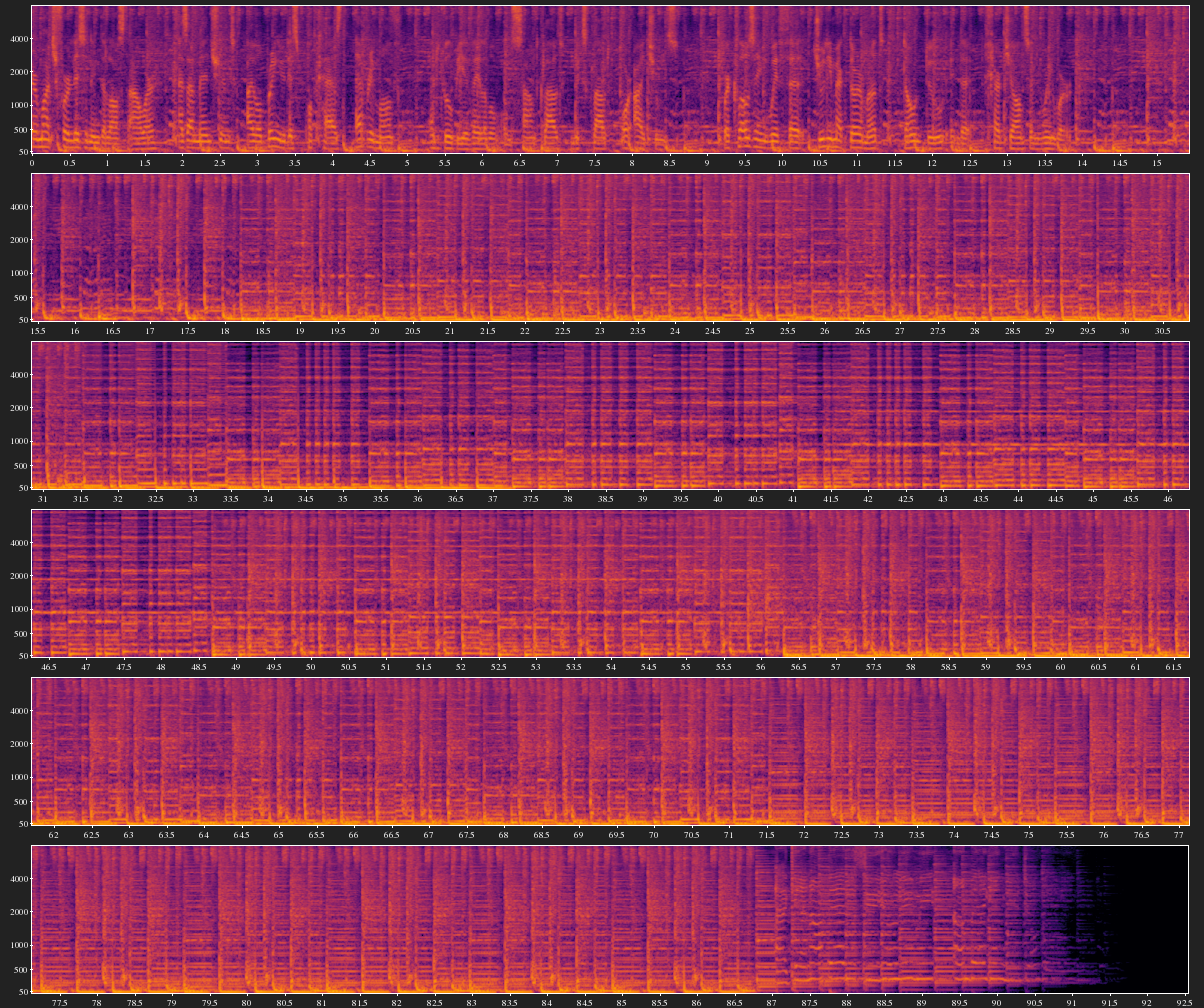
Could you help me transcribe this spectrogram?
Very much for listening the last hour. As I mentioned, I will bring you this podcast every month and it will be available on SoundCloud, Mixcloud, or iTunes. We're closing with uh, Julie McDermott, Don't Do in the Gerd Janson rework.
